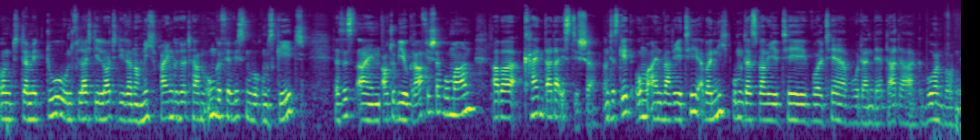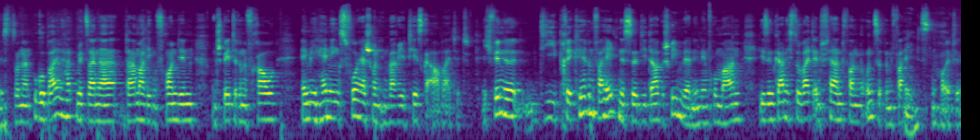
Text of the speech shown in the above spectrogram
Und damit du und vielleicht die Leute, die da noch nicht reingehört haben, ungefähr wissen, worum es geht, das ist ein autobiografischer Roman, aber kein dadaistischer. Und es geht um ein Varieté, aber nicht um das Varieté Voltaire, wo dann der Dada geboren worden ist, sondern Hugo Ball hat mit seiner damaligen Freundin und späteren Frau Emmy Hennings vorher schon in Varietés gearbeitet. Ich finde, die prekären Verhältnisse, die da beschrieben werden in dem Roman, die sind gar nicht so weit entfernt von unseren Verhältnissen mhm. heute.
